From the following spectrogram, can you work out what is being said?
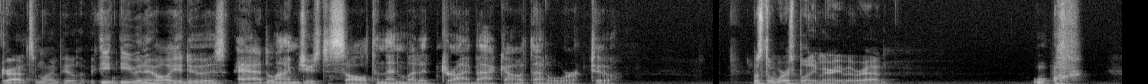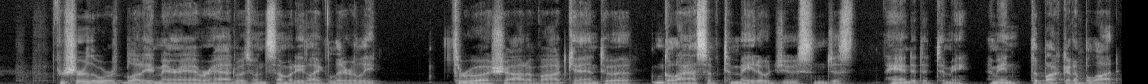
dry out some lime peel. Be E- even if all you do is add lime juice to salt and then let it dry back out, that'll work too. What's the worst Bloody Mary you've ever had? For sure, the worst Bloody Mary I ever had was when somebody like literally threw a shot of vodka into a glass of tomato juice and just handed it to me. I mean, the bucket of blood.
